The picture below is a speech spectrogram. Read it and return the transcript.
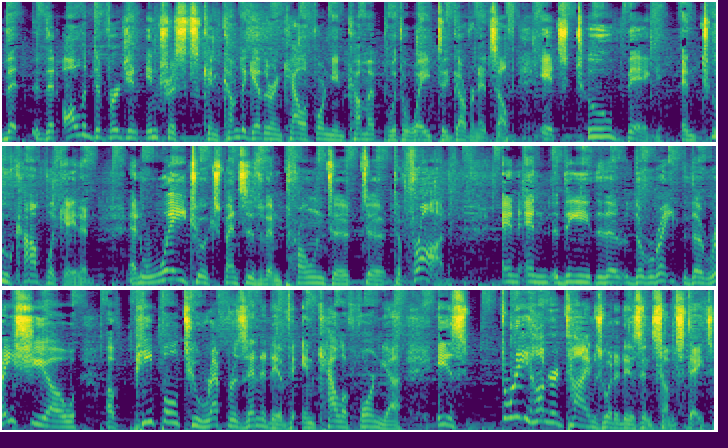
that that all the divergent interests can come together in California and come up with a way to govern itself. It's too big and too complicated and way too expensive and prone to, to, to fraud and and the the the ra- the ratio of people to representative in California is 300 times what it is in some states.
